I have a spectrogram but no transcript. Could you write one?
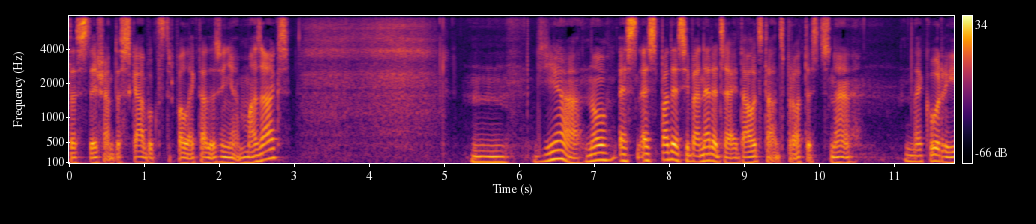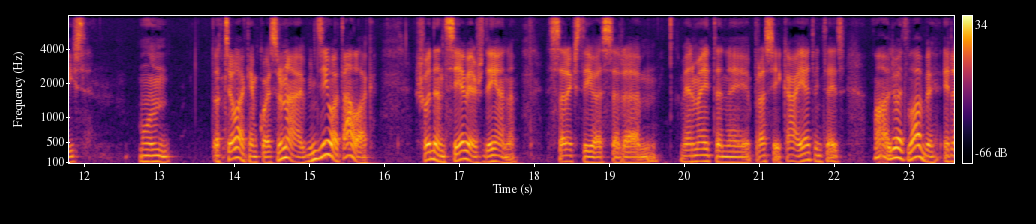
tas tiešām tas skābeklis tur paliek tādā ziņā mazāks. Mm, jā, nu, es, es patiesībā neredzēju daudz tādus protestus. Ne, nekur īsti. Un ar cilvēkiem, ko es runāju, viņi dzīvo tālāk. Šodien sieviešu diena. Es sarakstījos ar um, vienu meiteni, prasīju, kā iet. Viņa teica, ļoti labi. Ir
